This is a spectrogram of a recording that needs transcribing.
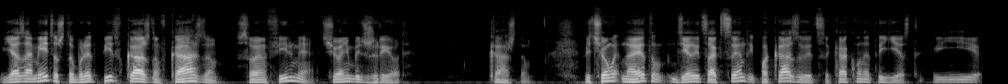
Я заметил, что Брэд Питт в каждом, в каждом своем фильме что-нибудь жрет. В каждом. Причем на этом делается акцент и показывается, как он это ест. И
